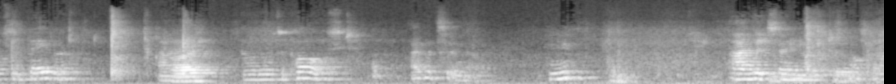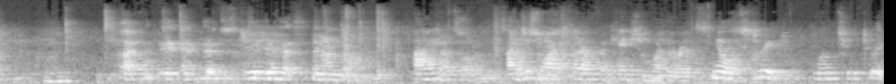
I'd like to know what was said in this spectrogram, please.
those in favor? Aye. All those opposed? I would say no. Hmm? I would say no to. Okay. I- It, it, it's- it has, Then I'm done. I, That's all. I just want clarification whether it's, No, it's three. One, two, three,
